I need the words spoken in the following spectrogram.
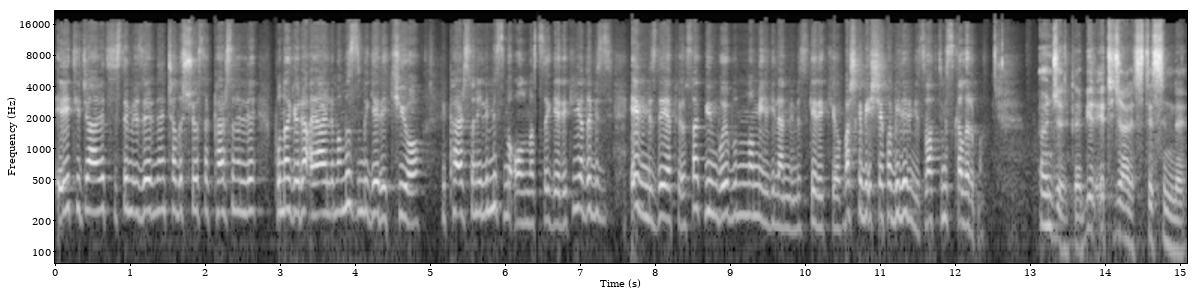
e-ticaret sistemi üzerinden çalışıyorsak personeli buna göre ayarlamamız mı gerekiyor? Bir personelimiz mi olması gerekiyor? Ya da biz evimizde yapıyorsak gün boyu bununla mı ilgilenmemiz gerekiyor? Başka bir iş yapabilir miyiz? Vaktimiz kalır mı? Öncelikle bir e-ticaret sitesinde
